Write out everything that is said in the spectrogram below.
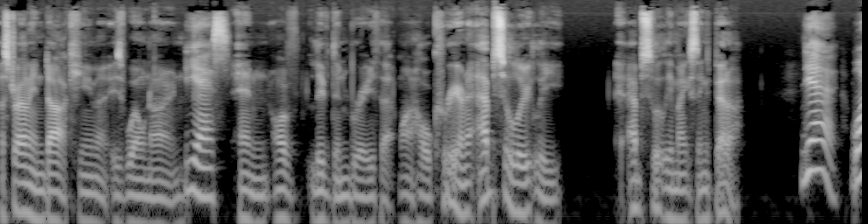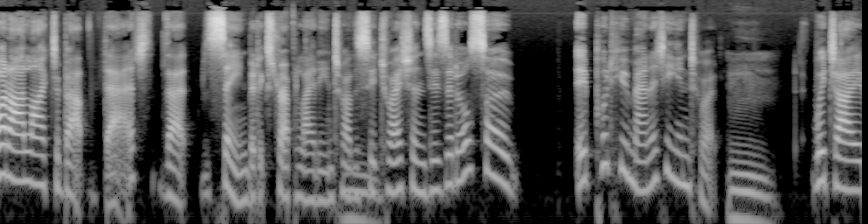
Australian dark humour is well known, yes. and I've lived and breathed that my whole career, and it absolutely, absolutely makes things better. Yeah. What I liked about that that scene, but extrapolating into Mm. other situations, is it also it put humanity into it, Mm, which I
